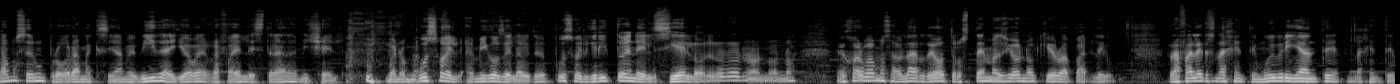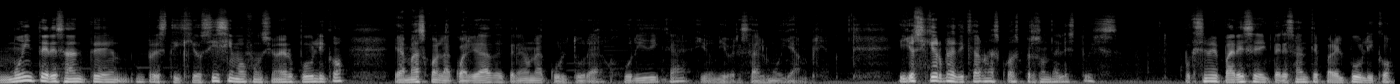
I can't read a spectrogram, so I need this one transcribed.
vamos a hacer un programa que se llame Vida y yo, Rafael Estrada Michel. Bueno, puso el, amigos del auditorio, puso el grito en el cielo. No, no, no, no, no. Mejor vamos a hablar de otros temas. Yo no quiero apartar. Rafael eres una gente muy brillante, una gente muy interesante, un prestigiosísimo funcionario público y además con la cualidad de tener una cultura jurídica y universal muy amplia. Y yo sí quiero platicar unas cosas personales tuyas, porque sí me parece interesante para el público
